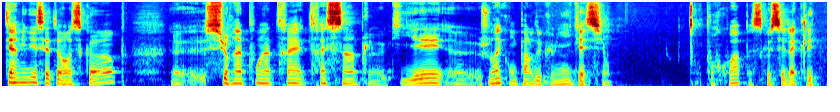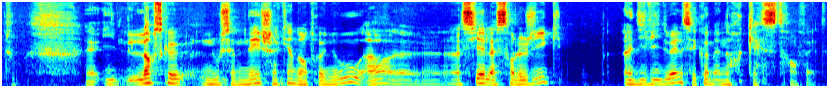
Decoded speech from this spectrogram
terminer cet horoscope euh, sur un point très, très simple, qui est, je voudrais qu'on parle de communication. Pourquoi? Parce que c'est la clé de tout. Euh, lorsque nous sommes nés, chacun d'entre nous a euh, un ciel astrologique individuel, c'est comme un orchestre en fait.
